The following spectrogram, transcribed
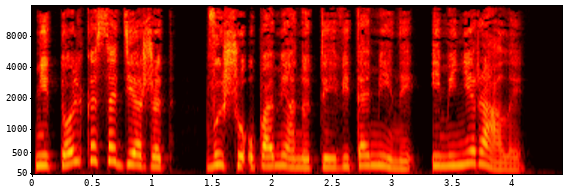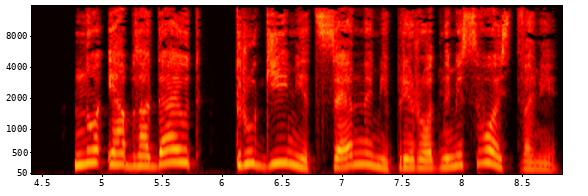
не только содержат вышеупомянутые витамины и минералы, но и обладают другими ценными природными свойствами,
